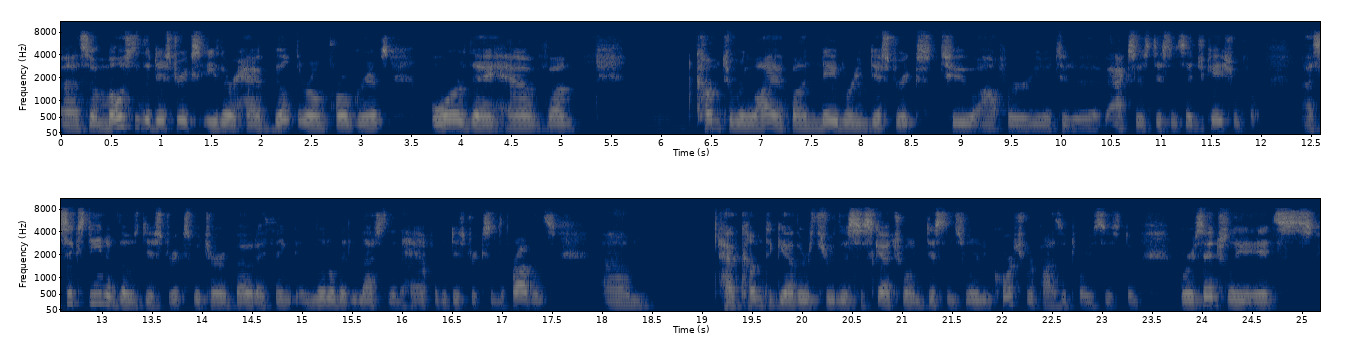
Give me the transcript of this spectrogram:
Uh, so most of the districts either have built their own programs or they have um, come to rely upon neighboring districts to offer, you know, to uh, access distance education from. Uh, 16 of those districts, which are about, I think, a little bit less than half of the districts in the province, um, have come together through the Saskatchewan Distance Learning Course Repository System, where essentially it's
